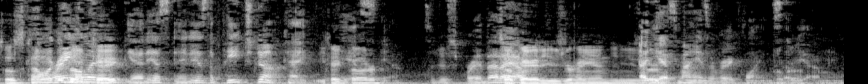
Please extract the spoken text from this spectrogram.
So it's kind of like a dump it. cake. Yeah, it is. It is a peach dump cake. Cake yes, powder? Yeah. So just spread that It's out. okay to use your hand. You use Uh, your yes, my hands are very clean. So Okay. yeah, I mean.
